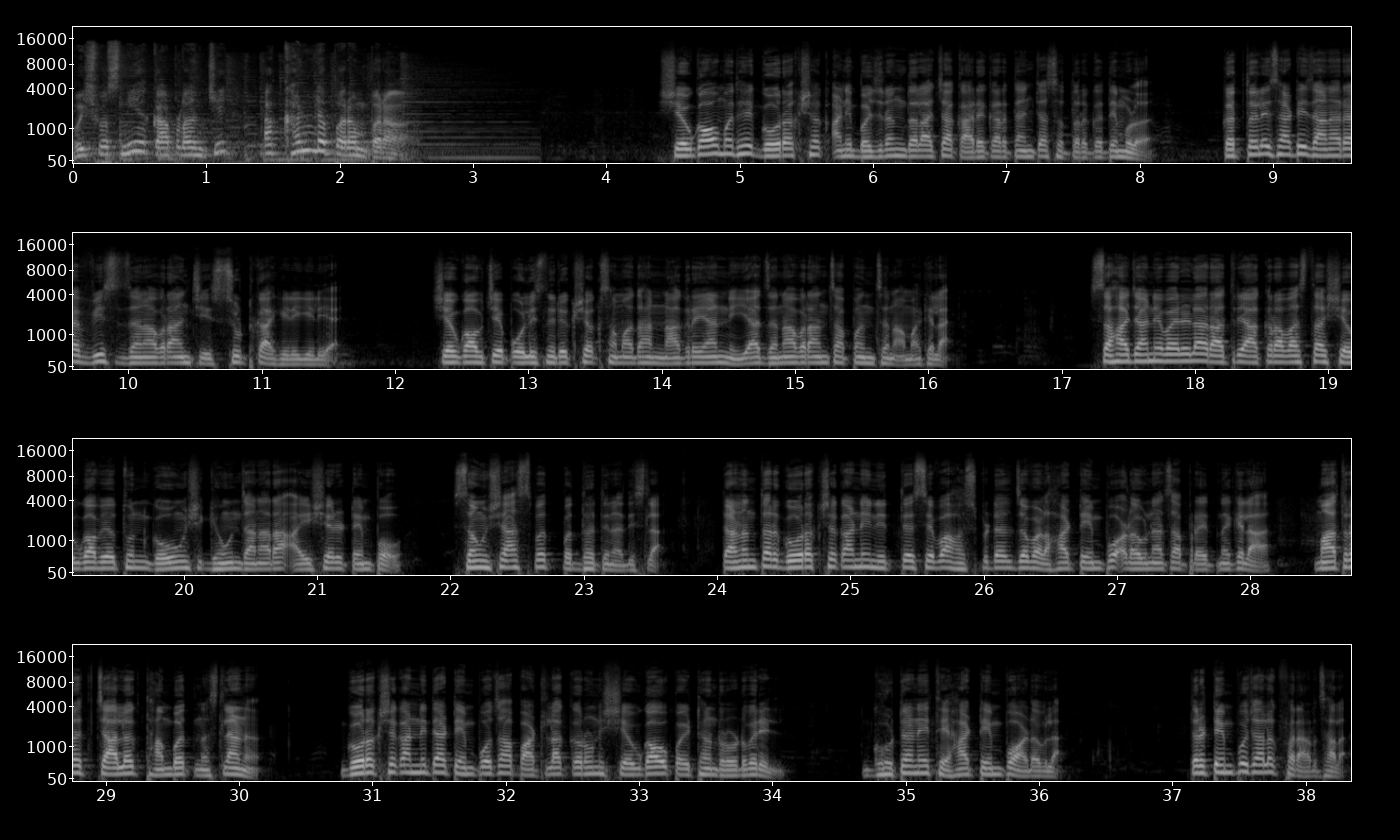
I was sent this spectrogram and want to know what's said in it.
विश्वसनीय कापडांची अखंड परंपरा. शेवगावमध्ये गोरक्षक आणि बजरंग दलाच्या कार्यकर्त्यांच्या सतर्कतेमुळं कत्तलेसाठी जाणाऱ्या वीस जनावरांची सुटका केली गेली आहे. शेवगावचे पोलीस निरीक्षक समाधान नागरे यांनी या जनावरांचा पंचनामा केलाय. सहा जानेवारीला रात्री अकरा वाजता शेवगाव येथून गोवंश घेऊन जाणारा आयशेर टेम्पो संशयास्पद पद्धतीनं दिसला. त्यानंतर गोरक्षकांनी नित्यसेवा हॉस्पिटलजवळ हा टेम्पो अडवण्याचा प्रयत्न केला मात्र चालक थांबत नसल्यानं गोरक्षकांनी त्या टेम्पोचा पाठलाग करून शेवगाव पैठण रोडवरील घोटण येथे हा टेम्पो अडवला. तर टेम्पो चालक फरार झाला.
